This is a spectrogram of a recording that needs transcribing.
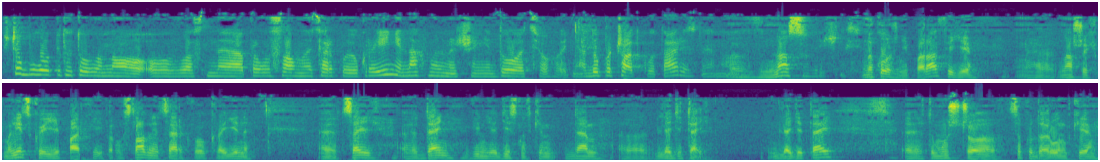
Що було підготовлено о, власне православною церквою Україні на Хмельниччині до цього дня, до початку та різдвяного В нас на кожній парафії е, нашої Хмельницької єпархії, Православної церкви України, е, цей е, день він є дійсно таким днем е, для дітей. Для дітей, е, тому що це подарунки, е,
